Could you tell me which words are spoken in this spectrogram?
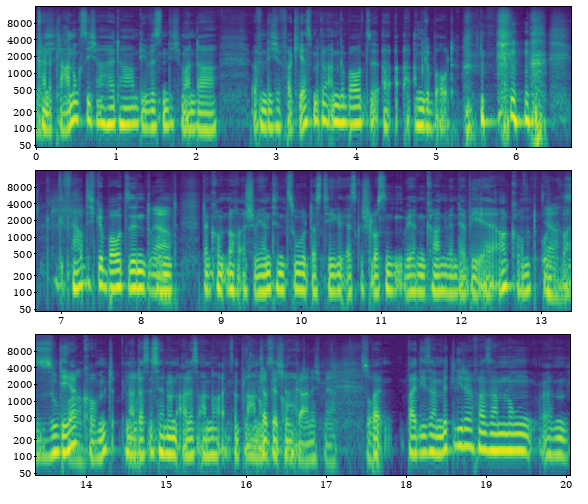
keine. Planungssicherheit haben. Die wissen nicht, wann da öffentliche Verkehrsmittel angebaut, äh, angebaut fertig gebaut sind ja. und dann kommt noch erschwerend hinzu, dass Tegel erst geschlossen werden kann, wenn der BRR kommt und ja, wann super. der kommt, na, das ist ja nun alles andere als eine Planung. Ich glaube, der kommt gar nicht mehr. So. Bei, bei, dieser Mitgliederversammlung, ähm,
